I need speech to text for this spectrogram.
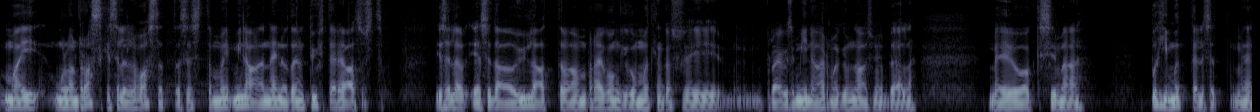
ma ei, mul on raske sellele vastata, sest ma, mina olen näinud ainult ühte reaalsust ja selle ja seda üllatavam praegu ongi, kui ma mõtlen kasvõi praeguse Miina Arma gümnaasiumi peale, me jõuaksime, põhimõtteliselt me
